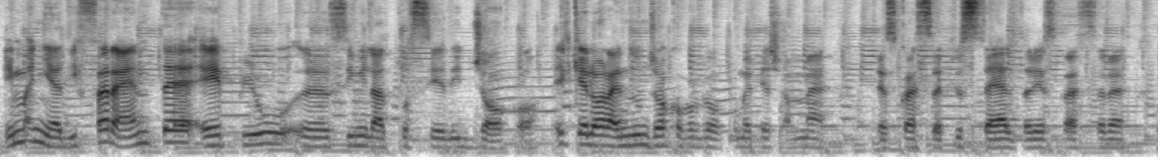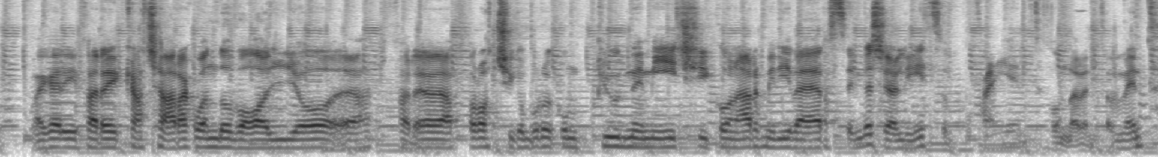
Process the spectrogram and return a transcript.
in maniera differente e più eh, simile al tuo stile di gioco. Il che lo rende un gioco proprio come piace a me. Riesco a essere più stealth riesco a essere magari fare cacciara quando voglio eh, fare approcci pure con più nemici con armi diverse. Invece all'inizio non fai niente fondamentalmente.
